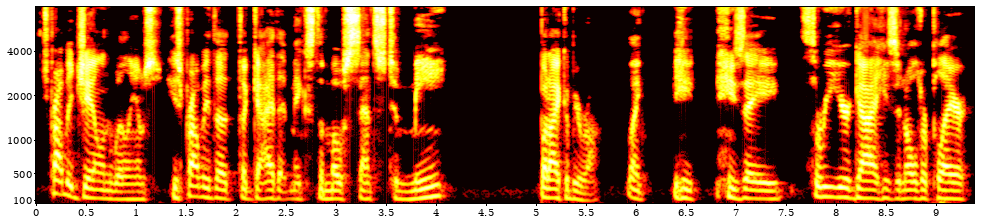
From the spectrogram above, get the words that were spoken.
it's probably Jalen Williams. He's probably the the guy that makes the most sense to me, but I could be wrong. Like he he's a three year guy. He's an older player.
